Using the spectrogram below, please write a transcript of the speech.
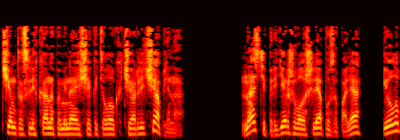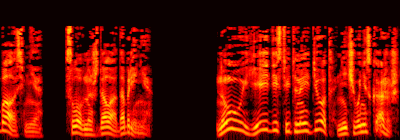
чем-то слегка напоминающая котелок Чарли Чаплина. Настя придерживала шляпу за поля и улыбалась мне, словно ждала одобрения. Ну, ей действительно идет, ничего не скажешь.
